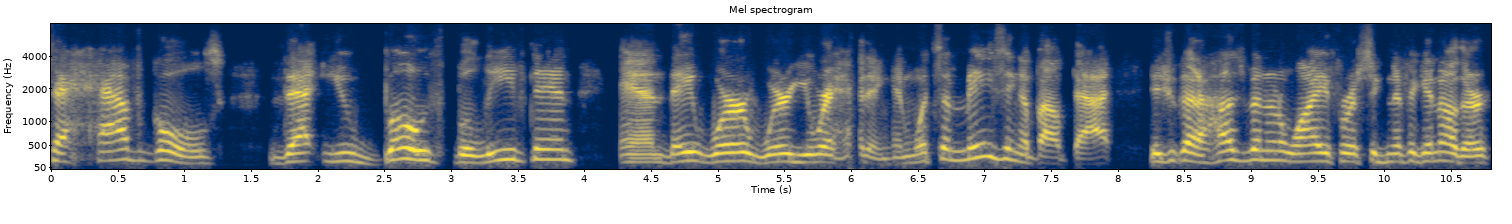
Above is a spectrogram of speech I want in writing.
to have goals that you both believed in and they were where you were heading. And what's amazing about that is you got a husband and a wife or a significant other,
